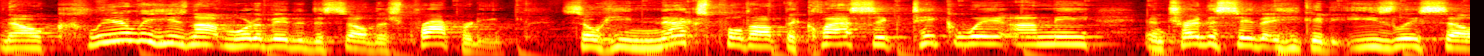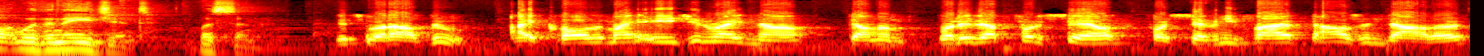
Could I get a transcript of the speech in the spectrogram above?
Now, clearly, he's not motivated to sell this property, so he next pulled out the classic takeaway on me and tried to say that he could easily sell it with an agent. Listen. This is what I'll do. I call my agent right now, tell him put it up for sale for seventy-five thousand dollars.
